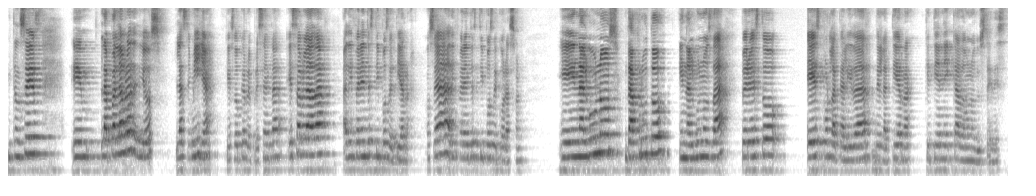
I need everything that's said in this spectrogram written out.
Entonces, em, la palabra de Dios, la semilla, que es lo que representa, es hablada a diferentes tipos de tierra, o sea, a diferentes tipos de corazón. En algunos da fruto, en algunos da, pero esto es por la calidad de la tierra que tiene cada uno de ustedes.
